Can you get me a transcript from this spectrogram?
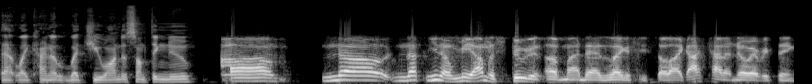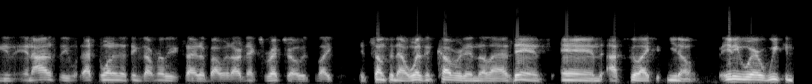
that like kind of let you onto something new? Um, no, not, you know me. I'm a student of my dad's legacy, so like I kind of know everything. And, and honestly, that's one of the things I'm really excited about with our next retro. It's like it's something that wasn't covered in the last dance, and I feel like you know anywhere we can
